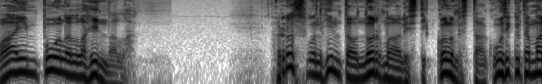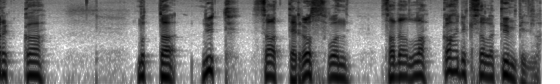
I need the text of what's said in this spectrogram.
Vain puolella hinnalla. Rosvon hinta on normaalisti 360 markkaa, mutta nyt saatte rosvon 180.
